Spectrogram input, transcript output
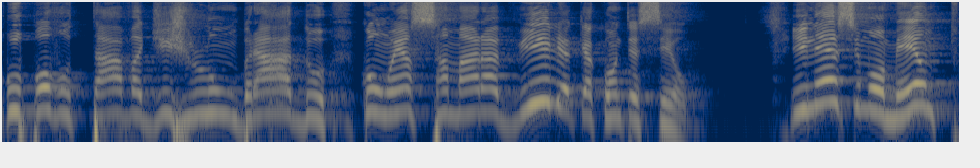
O povo estava deslumbrado com essa maravilha que aconteceu. E nesse momento,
